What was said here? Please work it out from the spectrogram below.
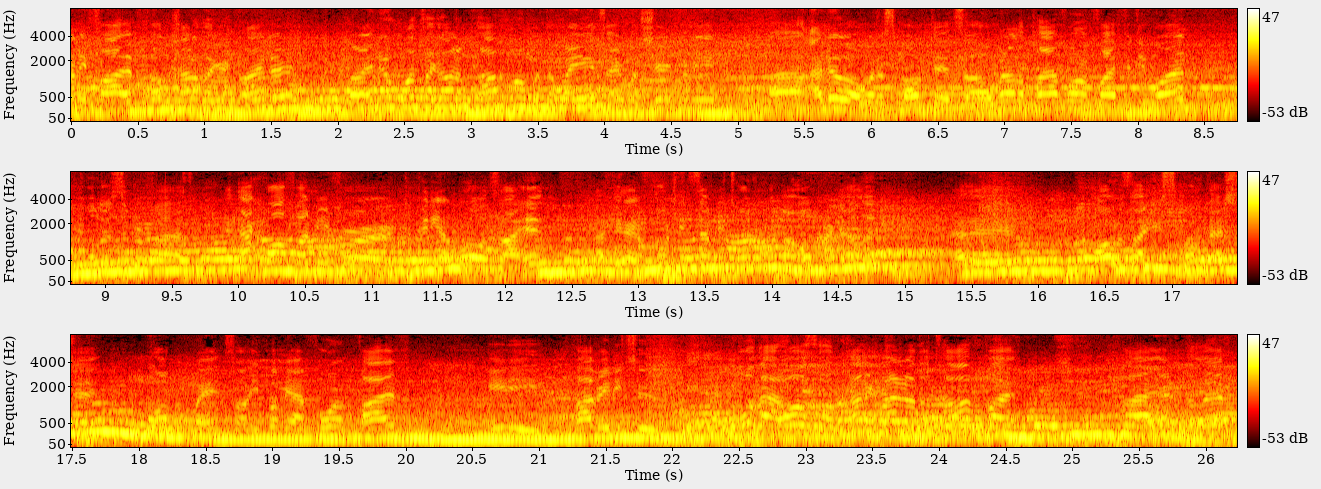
95 felt kind of like a grinder, but I knew once I got on platform with the weights, everyone cheering for me, uh, I knew I would have smoked it. So went on the platform 551, pulled it super fast, and that qualified me for competing at Worlds. So I hit, I think like had 1470 total with my opener deadlift. And then Paul was like, you smoked that shit, go up in weight. So he put me at four, 580, 582. Pulled that also, kind of grinded on the top, but I ended the lift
